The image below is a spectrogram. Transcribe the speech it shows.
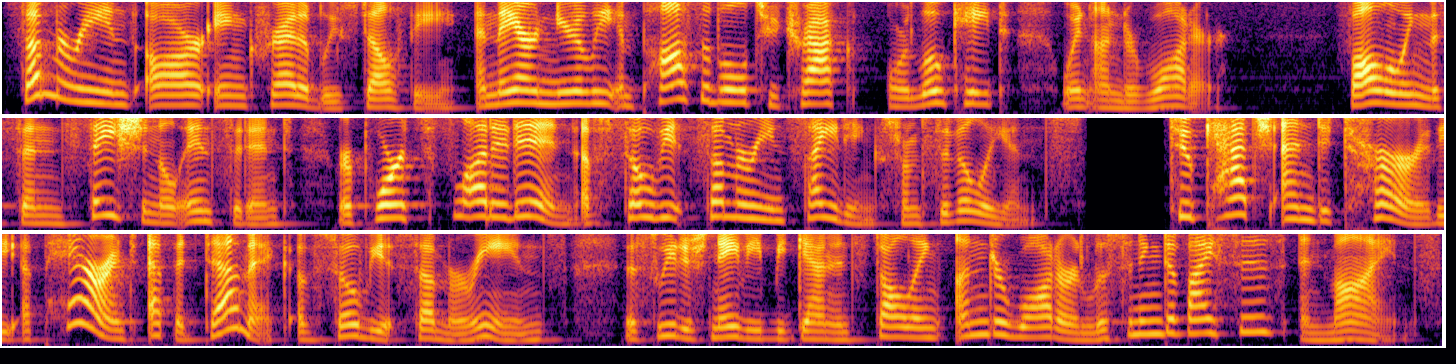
Submarines are incredibly stealthy, and they are nearly impossible to track or locate when underwater. Following the sensational incident, reports flooded in of Soviet submarine sightings from civilians. To catch and deter the apparent epidemic of Soviet submarines, the Swedish Navy began installing underwater listening devices and mines.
